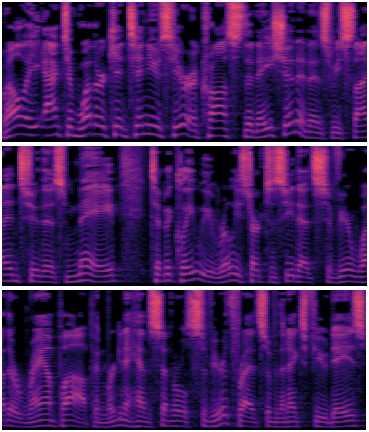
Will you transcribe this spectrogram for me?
Well, the active weather continues here across the nation, and as we slide into this May, typically we really start to see that severe weather ramp up, and we're going to have several severe threats over the next few days,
